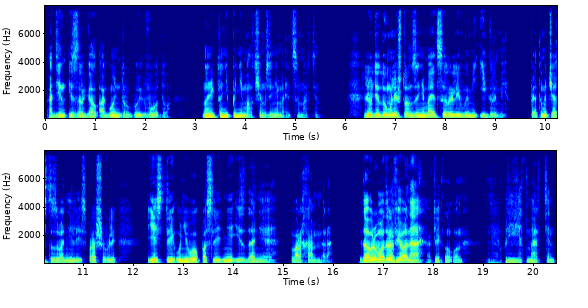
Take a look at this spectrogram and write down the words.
Один изрыгал огонь, другой — воду. Но никто не понимал, чем занимается Мартин. Люди думали, что он занимается ролевыми играми, поэтому часто звонили и спрашивали, есть ли у него последнее издание Вархаммера. — Добрым утром, Фиона! — окликнул он. — Привет, Мартин.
